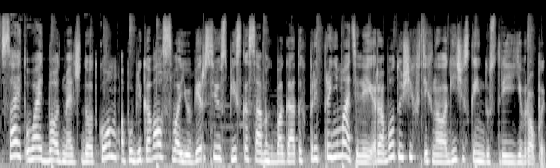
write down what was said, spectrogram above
Сайт whiteboardmatch.com опубликовал свою версию списка самых богатых предпринимателей, работающих в технологической индустрии Европы.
